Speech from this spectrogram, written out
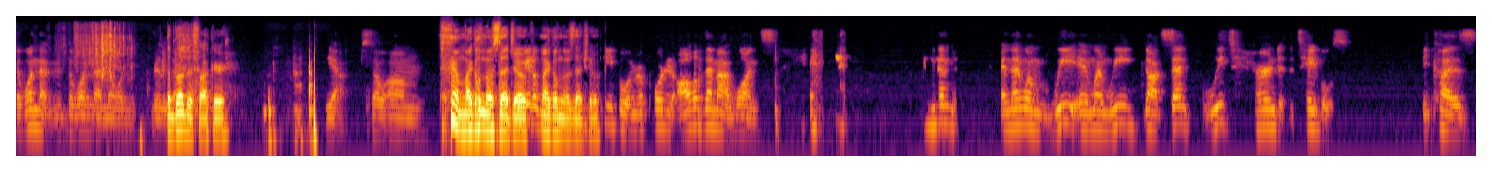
The one that the one that no one really. The does brother fucker. Yeah. So um. Michael knows that He made a joke. Michael knows that joke. People and reported all of them at once. and then, and then when we and when we got sent, we turned the tables because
